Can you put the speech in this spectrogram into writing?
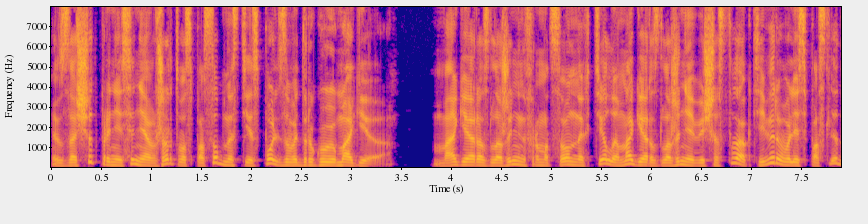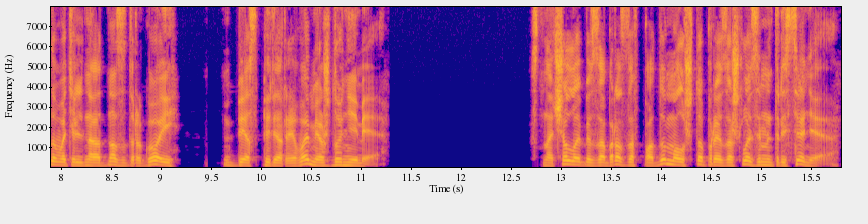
за счет принесения в жертву способности использовать другую магию. Магия разложения информационных тел и магия разложения вещества активировались последовательно одна за другой, без перерыва между ними. Сначала Безобразов подумал, что произошло землетрясение.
